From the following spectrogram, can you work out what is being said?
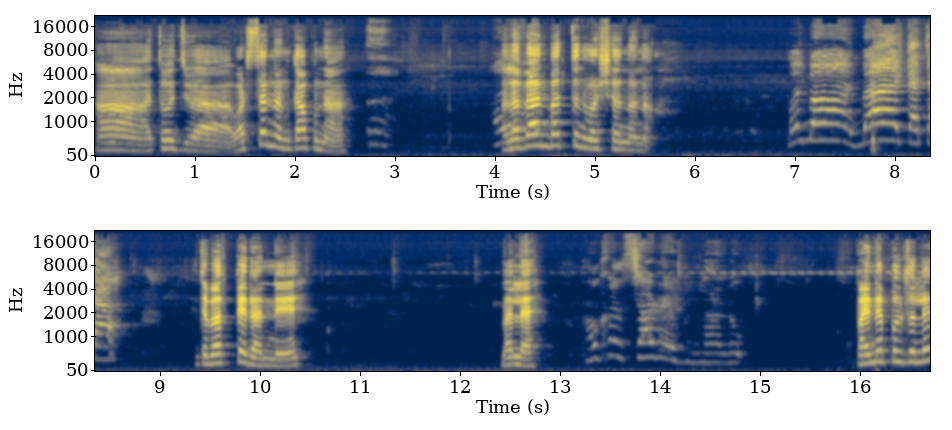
ಹಾಂ, ತೋಜ್ವಾ. ವಾಟ್ಸನ್ ನನ್ ಕಾಪುನಾ? ಅಲ್ಲ ವ್ಯಾನ್ ಬತ್ತನು ವರ್ಷ ನಾನು ಇತ್ತೆ ಬರ್ಪೇರನ್ನೆ ಬಲ್ಲೆ ಪೈನಾಪಲ್ ತುಲೆ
